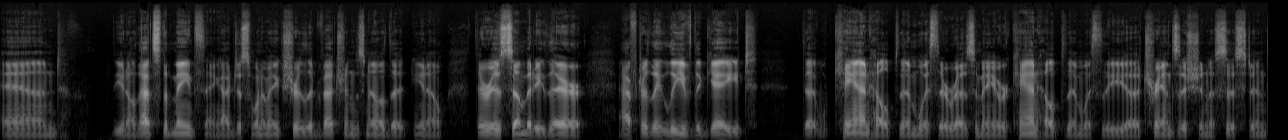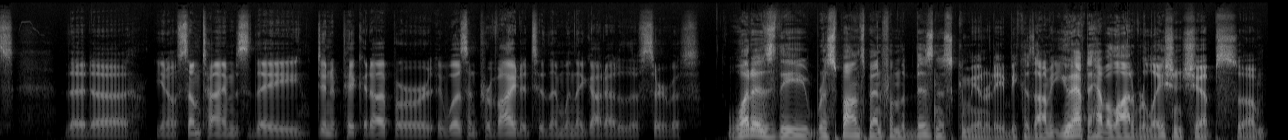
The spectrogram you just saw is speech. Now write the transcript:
and you know that's the main thing. I just want to make sure that veterans know that you know there is somebody there after they leave the gate that can help them with their resume or can help them with the uh, transition assistance that uh, you know sometimes they didn't pick it up or it wasn't provided to them when they got out of the service. What has the response been from the business community? Because I mean, you have to have a lot of relationships um,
